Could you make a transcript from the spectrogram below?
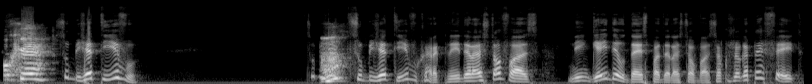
Por quê? Subjetivo. Sub, subjetivo, cara, que nem The Last of Us. Ninguém deu 10 para The Last of Us, só que o jogo é perfeito.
